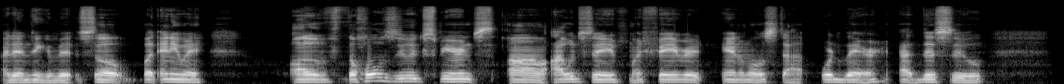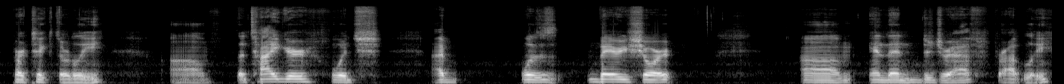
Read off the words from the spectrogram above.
I didn't think of it. So, but anyway, of the whole zoo experience, uh, I would say my favorite animals that were there at this zoo, particularly, um, the tiger, which I was very short, um, and then the giraffe probably.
